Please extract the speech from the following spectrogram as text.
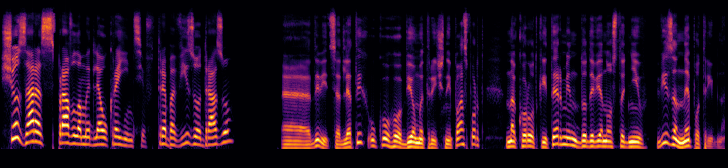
Що зараз з правилами для українців? Треба візу одразу? Е, дивіться, для тих, у кого біометричний паспорт, на короткий термін до 90 днів віза не потрібна.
